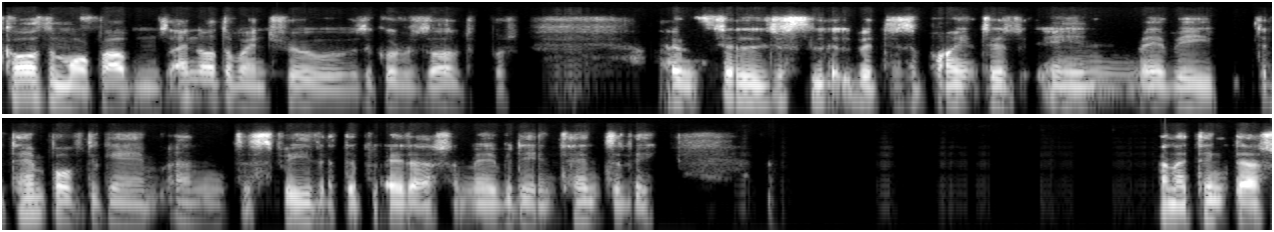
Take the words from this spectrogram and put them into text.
caused them more problems. I know they went through; it was a good result, but I was still just a little bit disappointed in maybe the tempo of the game and the speed that they played at, and maybe the intensity. And I think that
